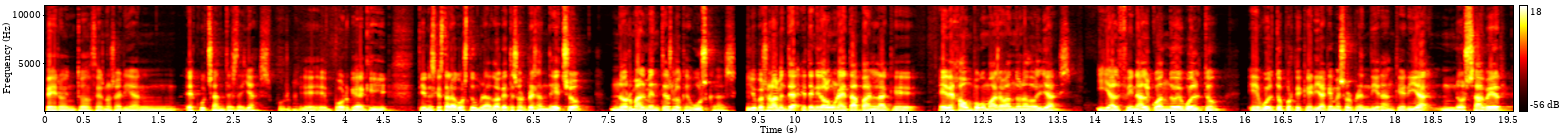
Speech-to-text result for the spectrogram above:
pero entonces no serían escuchantes de jazz, porque, porque aquí tienes que estar acostumbrado a que te sorpresan. De hecho, normalmente es lo que buscas. Yo personalmente he tenido alguna etapa en la que he dejado un poco más abandonado el jazz y al final cuando he vuelto, he vuelto porque quería que me sorprendieran, quería no saber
